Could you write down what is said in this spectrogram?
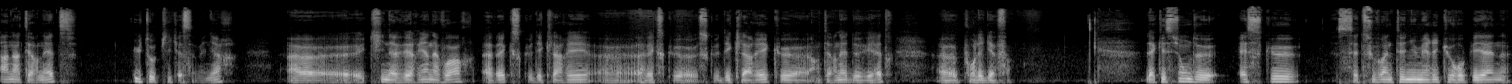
un Internet utopique à sa manière, qui n'avait rien à voir avec ce que déclarait, avec ce que, déclarait que Internet devait être pour les GAFA. La question de est-ce que cette souveraineté numérique européenne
